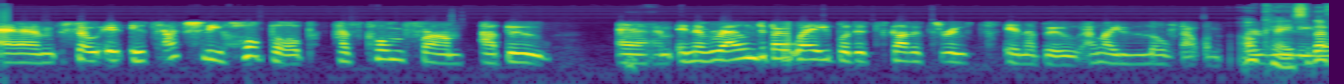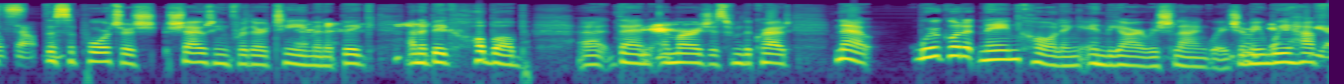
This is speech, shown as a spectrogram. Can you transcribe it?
Um, so it, it's actually hubbub has come from Abu um, in a roundabout way, but it's got its roots in Abu, and I love that one. Okay, really so that's that the supporters shouting for their team, and a big and a big hubbub uh, then emerges from the crowd. Now. We're good at name calling in the Irish language. I mean, yes, we have we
